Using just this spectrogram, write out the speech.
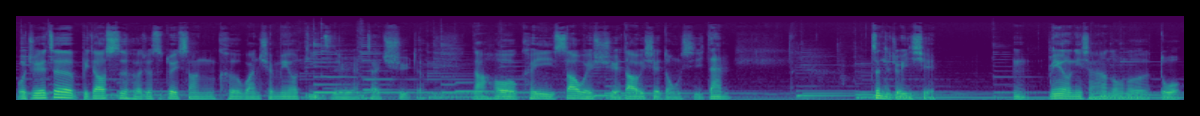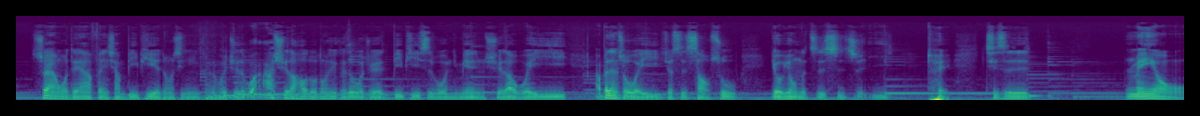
我觉得这比较适合就是对商科完全没有底子的人再去的，然后可以稍微学到一些东西，但真的就一些。嗯，没有你想象中的多。虽然我等一下分享 BP 的东西，你可能会觉得哇，学到好多东西。可是我觉得 BP 是我里面学到唯一啊，不能说唯一，就是少数有用的知识之一。对，其实没有，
